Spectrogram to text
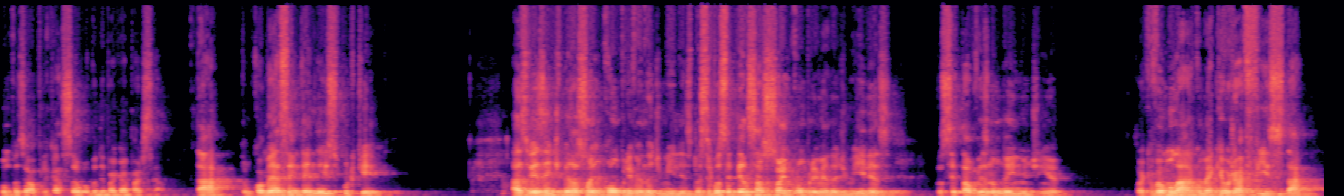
vamos fazer uma aplicação para poder pagar a parcela. Tá? Então começa a entender isso por quê. Às vezes a gente pensa só em compra e venda de milhas. Mas se você pensar só em compra e venda de milhas, você talvez não ganhe muito dinheiro. Só que vamos lá, como é que eu já fiz, tá?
